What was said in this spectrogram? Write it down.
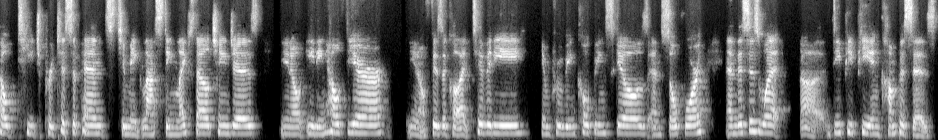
help teach participants to make lasting lifestyle changes, you know, eating healthier, you know, physical activity, improving coping skills, and so forth. And this is what uh, DPP encompasses.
